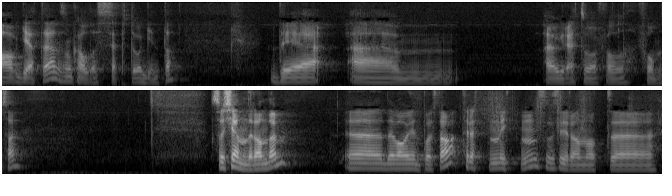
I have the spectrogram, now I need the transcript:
av GT, det som kalles septuaginta. Det um, er jo greit å i hvert fall få med seg. Så kjenner han dem. Eh, det var vi inne på i stad. 1319 så sier han at uh,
